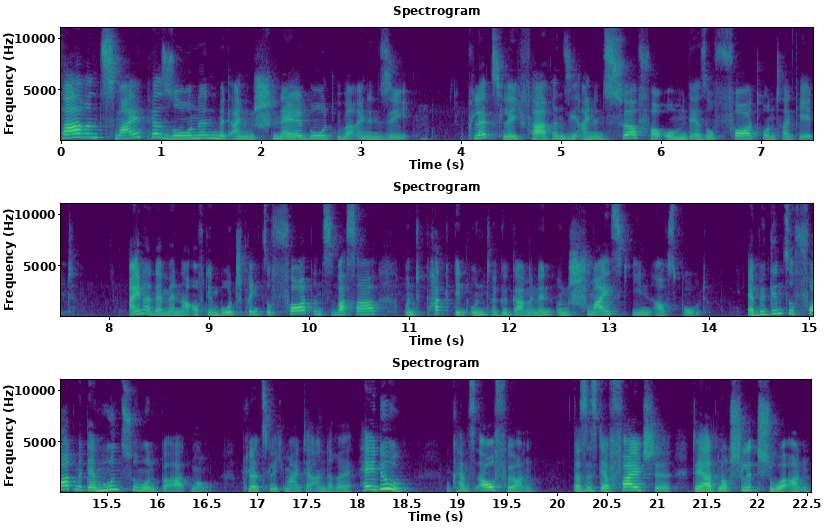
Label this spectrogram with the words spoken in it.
fahren zwei Personen mit einem Schnellboot über einen See. Plötzlich fahren sie einen Surfer um, der sofort untergeht. Einer der Männer auf dem Boot springt sofort ins Wasser und packt den Untergegangenen und schmeißt ihn aufs Boot. Er beginnt sofort mit der Mund-zu-Mund-Beatmung. Plötzlich meint der andere, hey du, du kannst aufhören. Das ist der Falsche, der hat noch Schlittschuhe an.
